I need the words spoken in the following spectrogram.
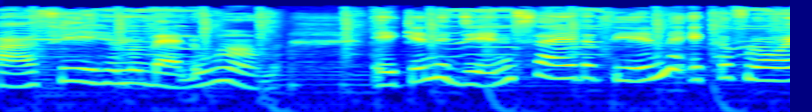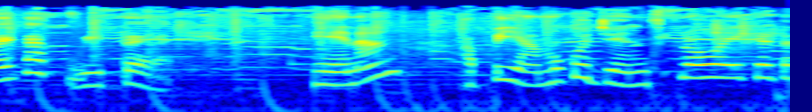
වාසී එහෙම බැලුහාම. ඒකන ජෙන්ස් අයට තියෙන එක ෆ්ලෝ එකක් විතරයි. එහෙනම් අපි යමුකු ජෙන්ස් ෆ්ලෝ එකට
